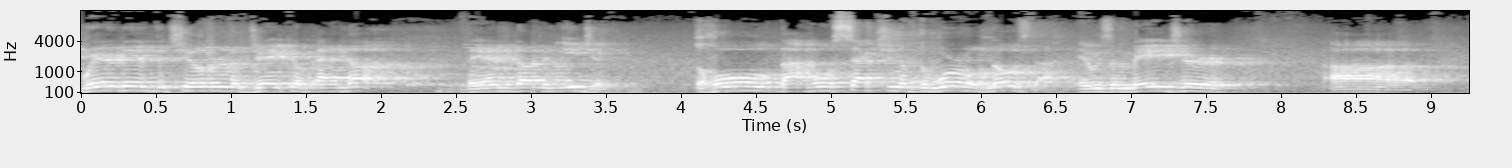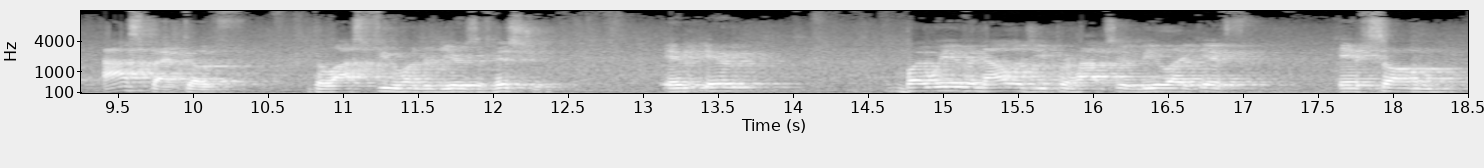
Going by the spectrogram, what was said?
Where did the children of Jacob end up? They ended up in Egypt. The whole, that whole section of the world knows that. It was a major uh, aspect of the last few hundred years of history. It, it, by way of analogy, perhaps it would be like if, if some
